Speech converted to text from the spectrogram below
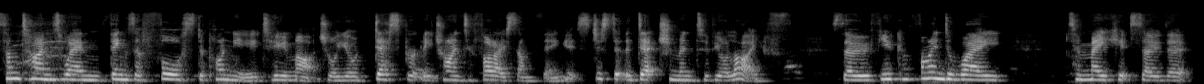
sometimes when things are forced upon you too much or you're desperately trying to follow something it's just at the detriment of your life so if you can find a way to make it so that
